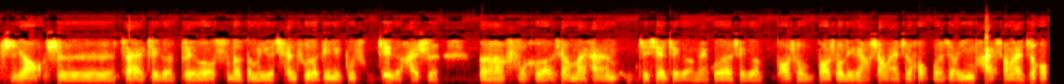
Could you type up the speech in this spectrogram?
只要是在这个对俄罗斯的这么一个前出的兵力部署，这个还是，呃，符合像麦凯恩这些这个美国的这个保守保守力量上来之后，或者叫鹰派上来之后，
